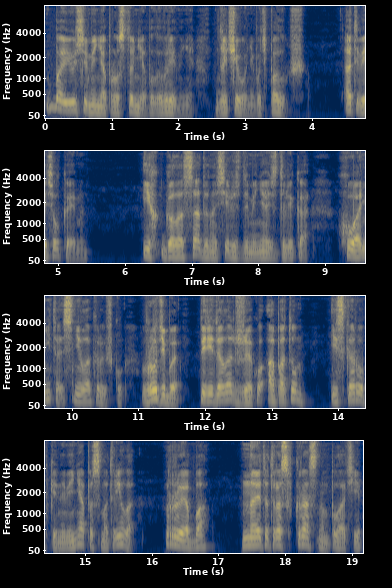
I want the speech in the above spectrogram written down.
«Боюсь, у меня просто не было времени для чего-нибудь получше», – ответил Кейман. Их голоса доносились до меня издалека. Хуанита сняла крышку, вроде бы передала Джеку, а потом из коробки на меня посмотрела Рэба на этот раз в красном платье,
